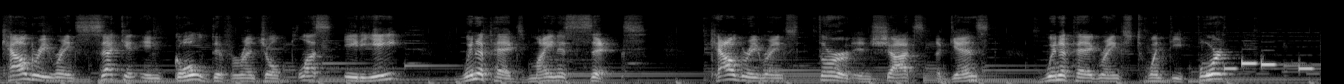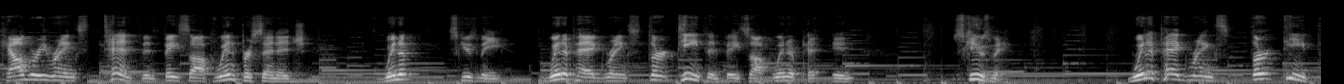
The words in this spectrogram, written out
Calgary ranks second in goal differential, plus 88. Winnipeg's minus 6. Calgary ranks third in shots against. Winnipeg ranks 24th. Calgary ranks 10th in face-off win percentage. Winnipeg, excuse me, Winnipeg ranks 13th in face-off Winnipeg in excuse me. Winnipeg ranks 13th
